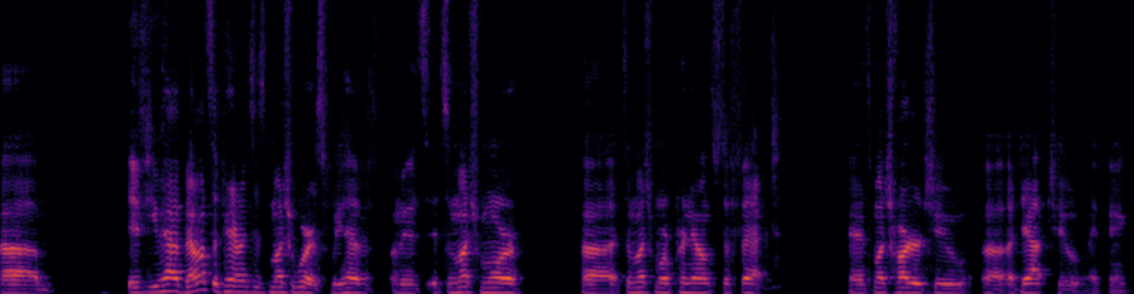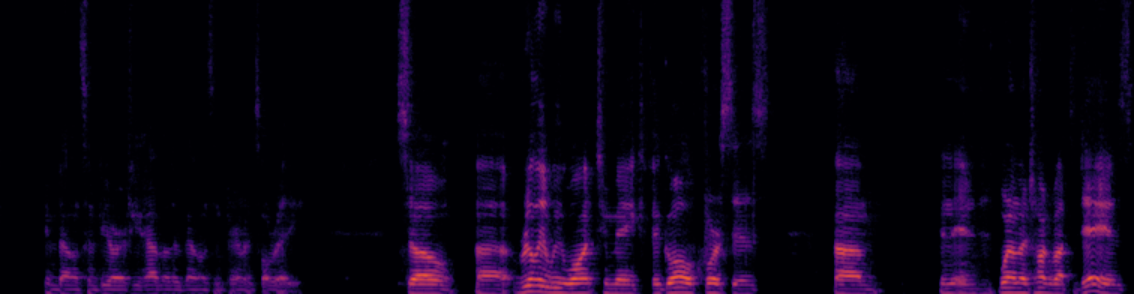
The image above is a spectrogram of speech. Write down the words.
Um, if you have balance impairments, it's much worse. We have, I mean, it's it's a much more, uh, it's a much more pronounced effect, and it's much harder to uh, adapt to. I think imbalance in VR if you have other balance impairments already. So uh, really, we want to make the goal, of course, is, um, and, and what I'm going to talk about today is,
